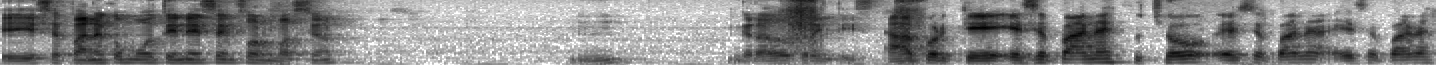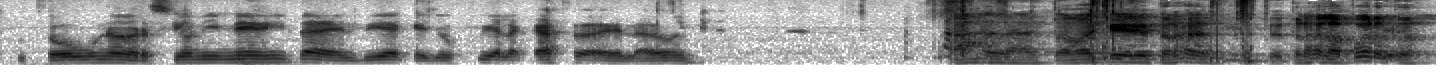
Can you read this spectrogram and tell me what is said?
Y ese pana, ¿cómo tiene esa información? ¿Mm? Grado 36. Ah, porque ese pana escuchó, ese pana, ese pana escuchó una versión inédita del día que yo fui a la casa de la doña. Ah, la- estaba aquí detrás, detrás de la puerta.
